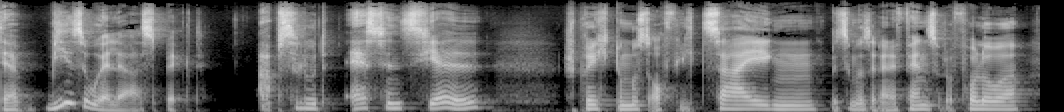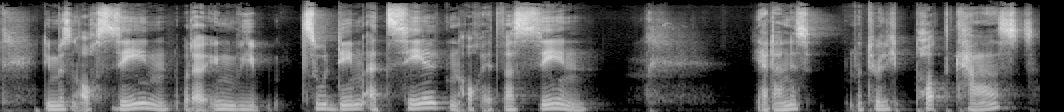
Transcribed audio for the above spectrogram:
der visuelle Aspekt absolut essentiell. Sprich, du musst auch viel zeigen, beziehungsweise deine Fans oder Follower, die müssen auch sehen oder irgendwie zu dem Erzählten auch etwas sehen. Ja, dann ist natürlich Podcast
